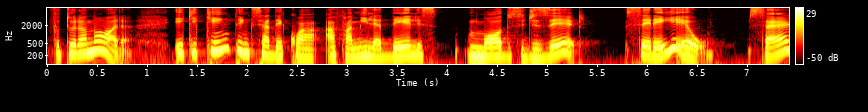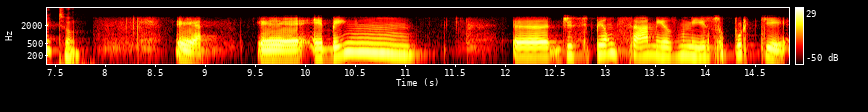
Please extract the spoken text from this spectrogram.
futura nora. E que quem tem que se adequar à família deles, modo se dizer, serei eu, certo? É, é, é bem é, de se pensar mesmo nisso, porque,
